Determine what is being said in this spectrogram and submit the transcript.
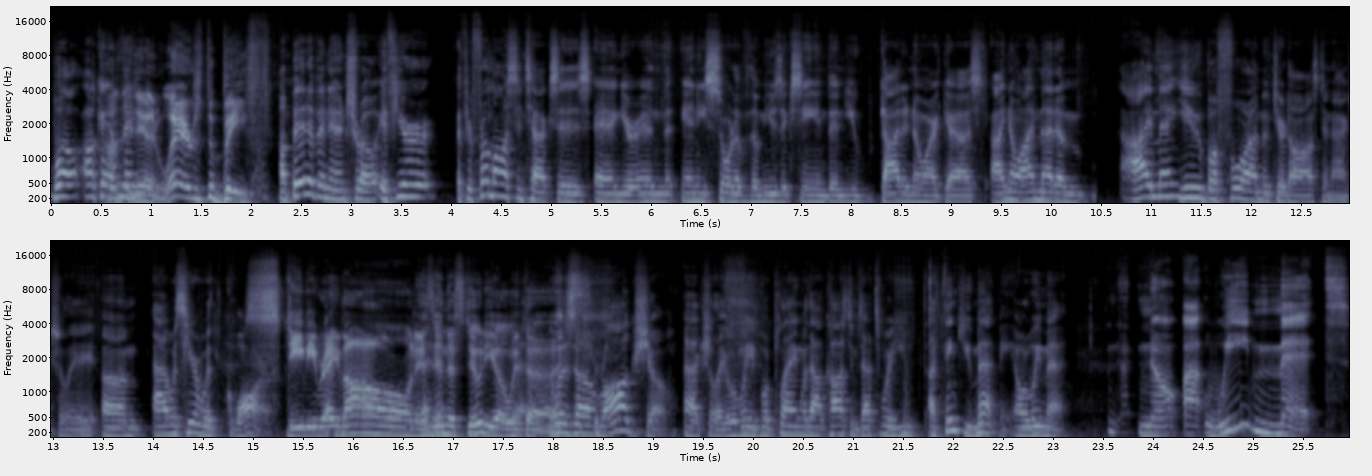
Well, okay. I'm then doing. Where's the beef? a bit of an intro. If you're if you're from Austin, Texas, and you're in the, any sort of the music scene, then you got to know our guest. I know I met him. I met you before I moved here to Austin. Actually, um, I was here with GWAR. Stevie Ray Vaughan is in the studio with us. It was a ROG show actually when we were playing without costumes. That's where you. I think you met me, or we met. No, uh, we met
